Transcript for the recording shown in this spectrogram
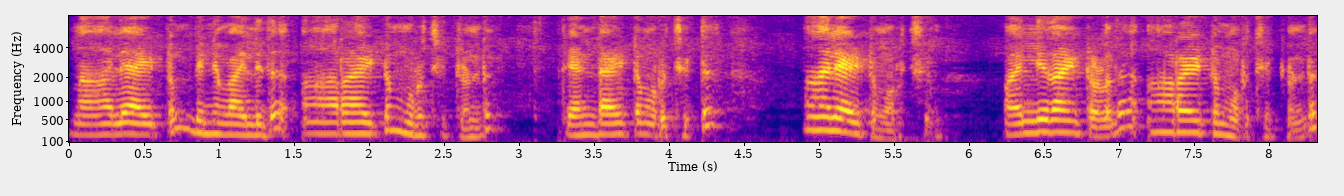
നാലായിട്ടും പിന്നെ വലുത് ആറായിട്ടും മുറിച്ചിട്ടുണ്ട്. രണ്ടായിട്ട് മുറിച്ചിട്ട് നാലായിട്ട് മുറിച്ചു. വലിയതായിട്ടുള്ളത് ആറായിട്ട് മുറിച്ചിട്ടുണ്ട്.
